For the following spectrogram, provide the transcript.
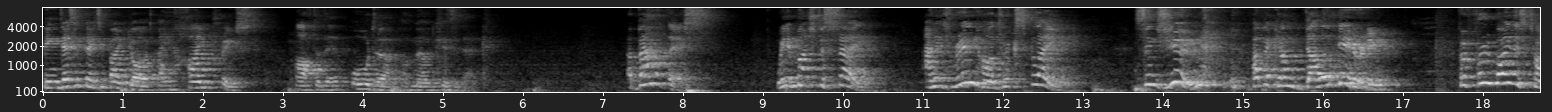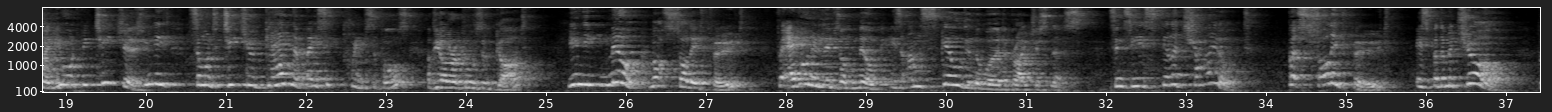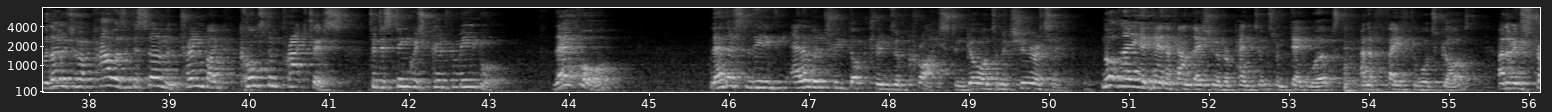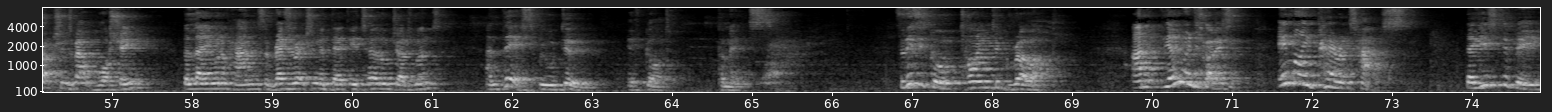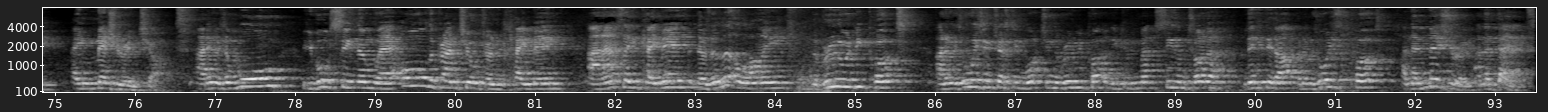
Being designated by God a high priest after the order of Melchizedek. About this, we have much to say, and it's really hard to explain. Since you have become dull of hearing, for through by this time you ought to be teachers. You need someone to teach you again the basic principles of the oracles of God. You need milk, not solid food. For everyone who lives on milk is unskilled in the word of righteousness, since he is still a child. But solid food is for the mature, for those who have powers of discernment, trained by constant practice to distinguish good from evil. Therefore, let us leave the elementary doctrines of Christ and go on to maturity, not laying again a foundation of repentance from dead works and of faith towards God, and of instructions about washing, the laying on of hands, the resurrection of the dead, the eternal judgment. And this we will do if God permits. So this is called time to grow up. And the only way to describe it is in my parents' house, there used to be a measuring chart, and it was a wall, you've all seen them, where all the grandchildren came in And as they came in, there was a little line, the ruler would be put, and it was always interesting watching the ruler be put, and you could see them trying to lift it up, and it was always put, and then measuring, and the date.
